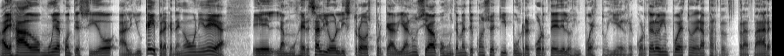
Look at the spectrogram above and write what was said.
ha dejado muy acontecido al UK. Para que tengan una idea, eh, la mujer salió, Liz Truss, porque había anunciado conjuntamente con su equipo un recorte de los impuestos. Y el recorte de los impuestos era para tratar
